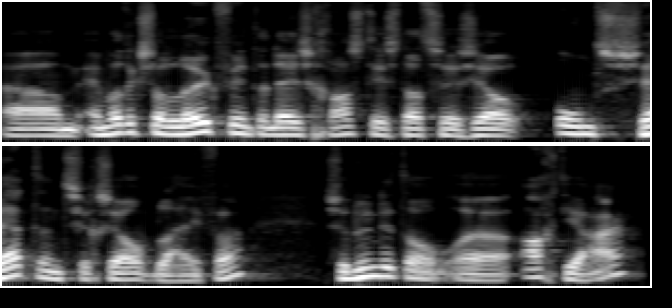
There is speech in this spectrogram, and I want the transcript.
Ehm, en wat ik zo leuk vind aan deze gast is dat ze zo ontzettend zichzelf blijven. Ze doen dit al eh, acht jaar.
